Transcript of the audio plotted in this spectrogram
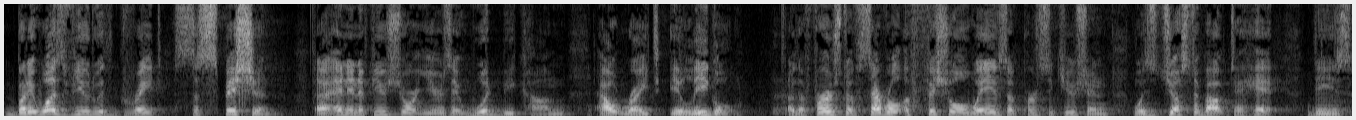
but it was viewed with great suspicion. Uh, and in a few short years, it would become outright illegal. Uh, the first of several official waves of persecution was just about to hit these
